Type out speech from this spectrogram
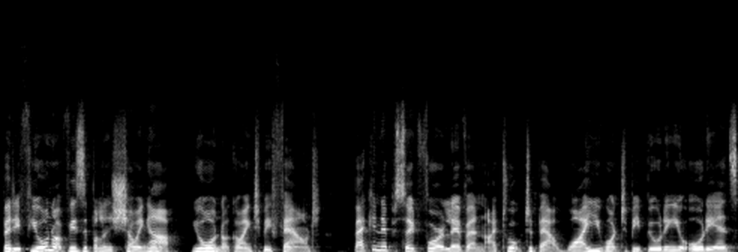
But if you're not visible and showing up, you're not going to be found. Back in episode 411, I talked about why you want to be building your audience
